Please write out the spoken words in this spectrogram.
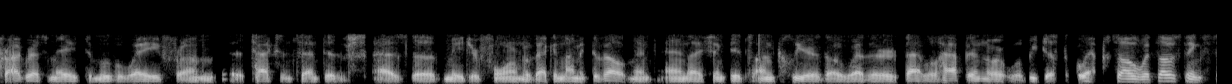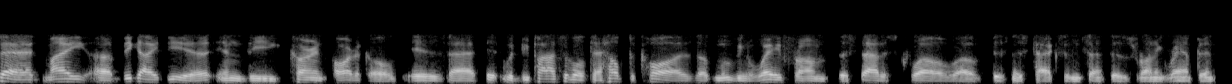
progress made to move away from uh, tax incentives as the major form of economic development. And I think it's unclear, though, whether that will happen or it will be just a blip. So, with those things said, my uh, big idea in the current article is that it would be possible to help the cause of moving away from the status quo of business tax incentives running rampant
